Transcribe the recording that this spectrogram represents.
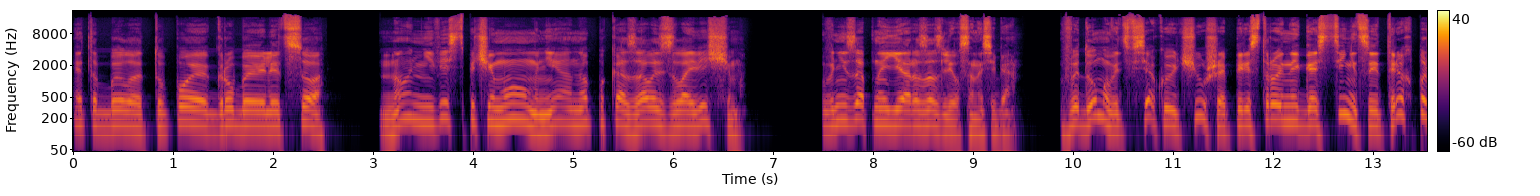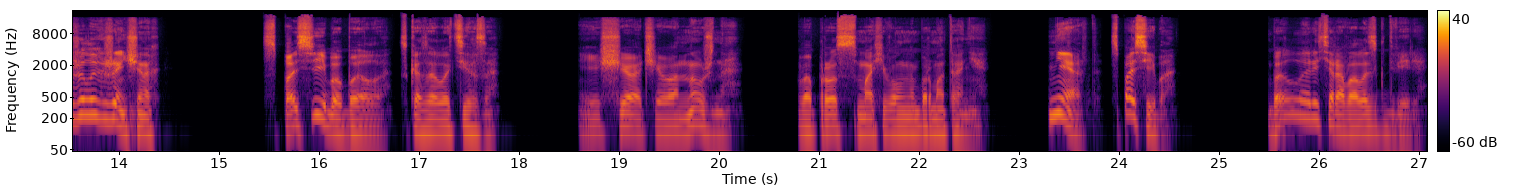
Это было тупое, грубое лицо, но не весть почему мне оно показалось зловещим. Внезапно я разозлился на себя. Выдумывать всякую чушь о перестроенной гостинице и трех пожилых женщинах. «Спасибо, Белла», — сказала Тирза. «Еще чего нужно?» Вопрос смахивал на бормотание. «Нет, спасибо». Белла ретировалась к двери.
